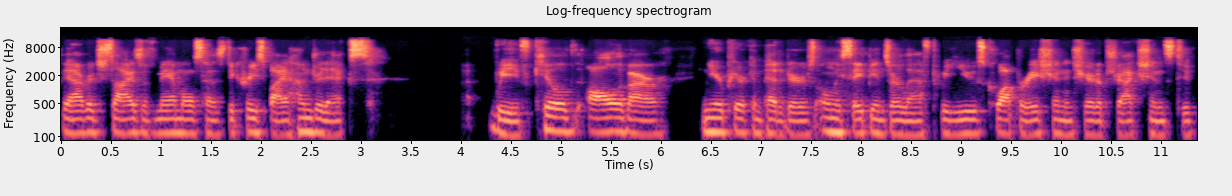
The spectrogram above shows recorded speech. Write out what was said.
The average size of mammals has decreased by 100x. We've killed all of our near peer competitors. Only sapiens are left. We use cooperation and shared abstractions to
